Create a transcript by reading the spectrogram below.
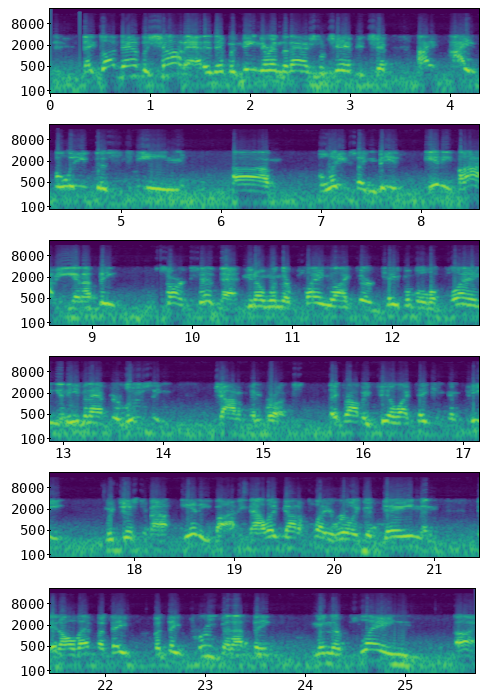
They'd love to have the shot at it. It would mean they're in the national championship. I I believe this team um, believes they can beat anybody, and I think Sark said that. You know, when they're playing like they're capable of playing, and even after losing Jonathan Brooks, they probably feel like they can compete with just about anybody. Now they've got to play a really good game and, and all that, but they but they've proven I think when they're playing uh,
